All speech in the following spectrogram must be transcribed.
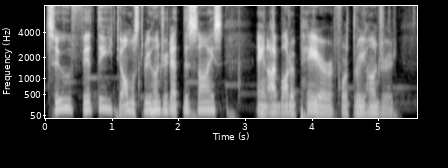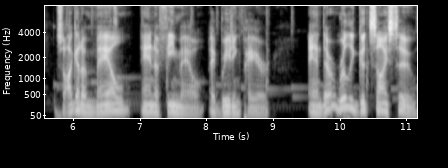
250 to almost 300 at this size. And I bought a pair for 300. So I got a male and a female, a breeding pair. And they're really good size too.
